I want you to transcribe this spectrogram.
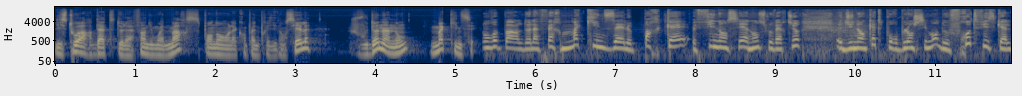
L'histoire date de la fin du mois de mars, pendant la campagne présidentielle. Je vous donne un nom, McKinsey. On reparle de l'affaire McKinsey. Le parquet financier annonce l'ouverture d'une enquête pour blanchiment de fraude fiscale.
